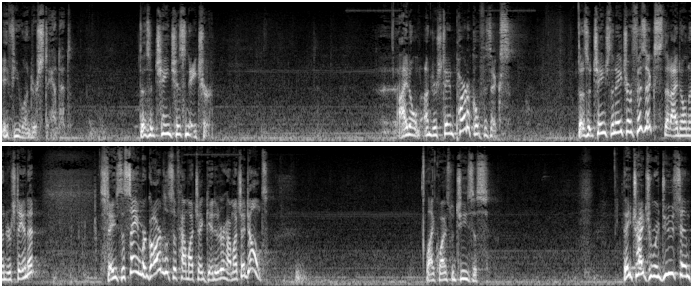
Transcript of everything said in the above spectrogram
if you understand it. it doesn't change his nature. I don't understand particle physics. Does it change the nature of physics that I don't understand it? Stays the same regardless of how much I get it or how much I don't. Likewise with Jesus. They tried to reduce him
